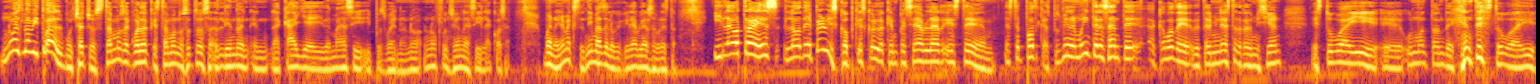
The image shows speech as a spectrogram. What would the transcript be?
no es lo habitual, muchachos. Estamos de acuerdo que estamos nosotros saliendo en, la calle y demás, y, pues bueno, no, no funciona así la cosa. Bueno, ya me extendí más de lo que quería hablar sobre esto. Y la otra es lo de Periscope, que es con lo que empecé a hablar este, este podcast. Pues miren, muy interesante. Acabo de, terminar esta transmisión. Estuvo ahí eh, un montón de gente, estuvo ahí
